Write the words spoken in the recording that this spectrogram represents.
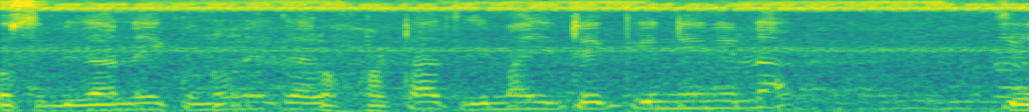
অসুবিধা নেই, কোনো নেই। তার হঠাৎ মাইটে কিনে নিলাম যে,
